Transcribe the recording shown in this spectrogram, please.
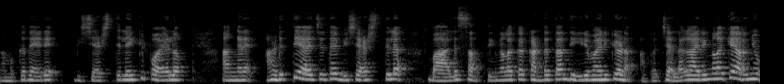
നമുക്ക് നേരെ വിശേഷത്തിലേക്ക് പോയാലോ? അങ്ങനെ അടുത്ത ആഴ്ചത്തെ വിശേഷത്തിൽ ബാലസത്യങ്ങളൊക്കെ കണ്ടെത്താൻ തീരുമാനിക്കുകയാണ്. അപ്പൊ ചില കാര്യങ്ങളൊക്കെ അറിഞ്ഞു.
